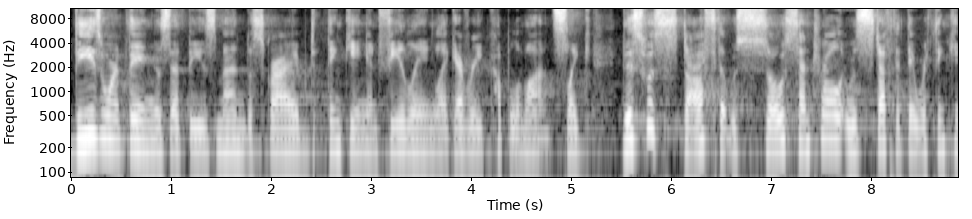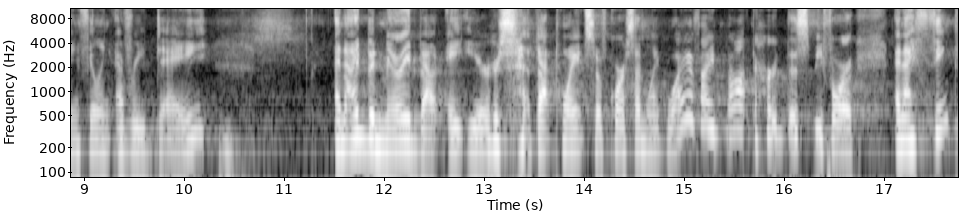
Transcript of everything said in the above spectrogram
these weren't things that these men described thinking and feeling like every couple of months. Like, this was stuff that was so central. It was stuff that they were thinking, feeling every day. Mm. And I'd been married about eight years at that point, so of course I'm like, why have I not heard this before? And I think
